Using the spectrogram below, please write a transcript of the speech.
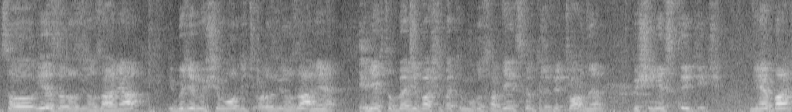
co jest do rozwiązania i będziemy się modlić o rozwiązanie. I niech to będzie właśnie takim błogosławieństwem też wieczornym, by się nie wstydzić, nie bać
